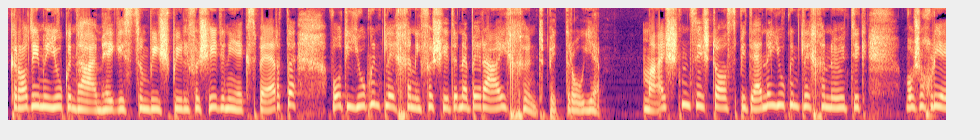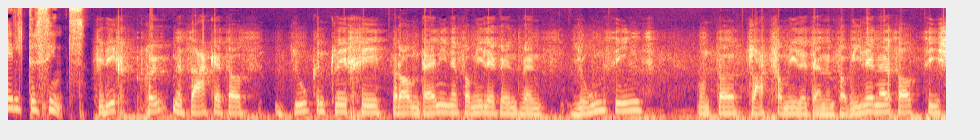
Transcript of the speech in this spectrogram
Gerade im Jugendheim gibt es zum Beispiel verschiedene Experten, die die Jugendlichen in verschiedenen Bereichen betreuen können. Meistens ist das bei den Jugendlichen nötig, die schon etwas älter sind. Vielleicht könnte man sagen, dass Jugendliche vor allem dann in eine Familie gehen, wenn sie jung sind und die Pflegefamilie dann ein Familienersatz ist.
